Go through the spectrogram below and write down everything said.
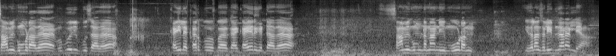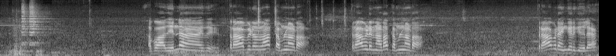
சாமி கும்பிடாத விபூதி பூசாத கையில் கருப்பு கயிறு கட்டாத சாமி கும்பிட்டனா நீ மூடன்? இதெல்லாம் சொல்லிட்டு இருந்தாரா இல்லையா? அப்போ அது என்ன இது? திராவிடனா தமிழ்நாடா? திராவிட நாடா தமிழ்நாடா? திராவிடம் எங்கே இருக்குது இதில்?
